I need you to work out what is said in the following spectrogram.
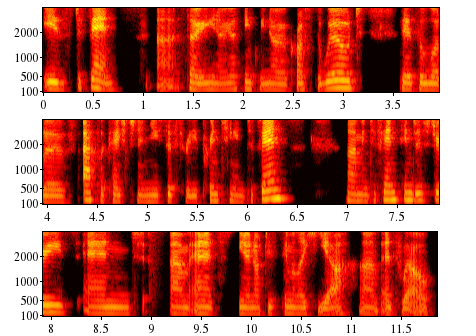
is defence. Uh, so you know, I think we know across the world there's a lot of application and use of 3D printing in defence. Um, in defence industries, and um, and it's you know not dissimilar here um, as well.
